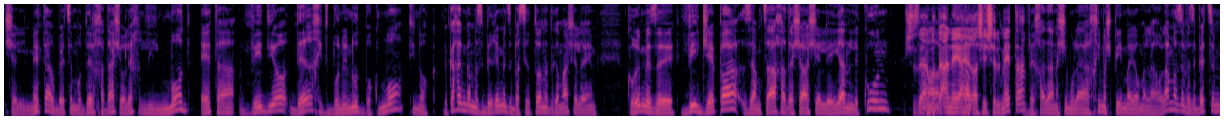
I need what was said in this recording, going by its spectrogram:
של מטא הוא בעצם מודל חדש שהולך ללמוד את הוידאו דרך התבוננות בו, כמו תינוק. וככה הם גם מסבירים את זה בסרטון הדגמה שלהם. קוראים לזה V-JEPA, זה המצאה חדשה של יאן לקון. שזה המדען AI הראשי של מטא. ואחד האנשים אולי הכי משפיעים היום על העולם הזה, וזה בעצם,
